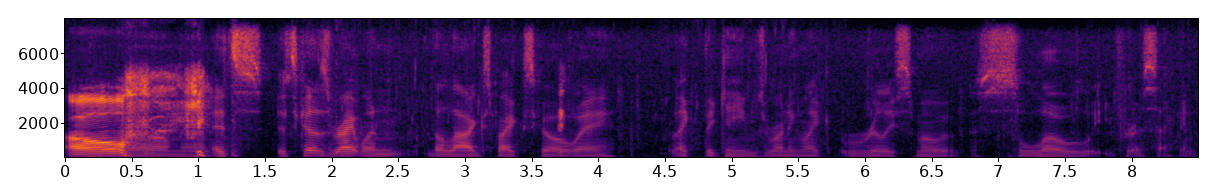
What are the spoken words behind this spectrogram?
Oh. Oh man, it's it's because right when the lag spikes go away, like the game's running like really smooth, slowly for a second.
